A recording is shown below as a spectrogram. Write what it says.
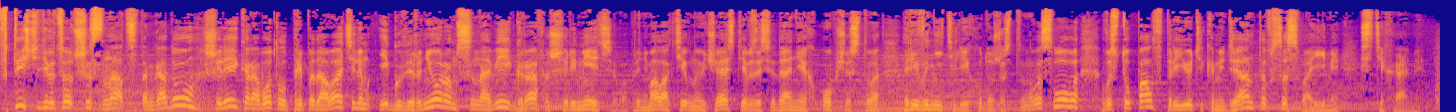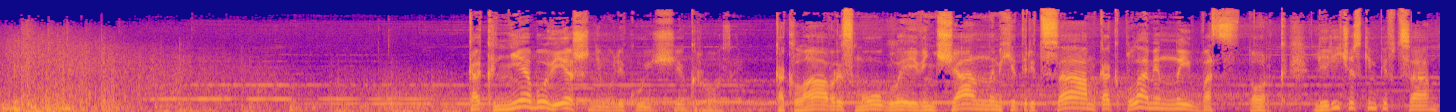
В 1916 году Шилейко работал преподавателем и гувернером сыновей графа Шереметьева, принимал активное участие в заседаниях общества. Ревнителей художественного слова, выступал в приюте комедиантов со своими стихами. Как небу вешнему ликующие грозы, Как лавры смуглые венчанным хитрецам, Как пламенный восторг лирическим певцам,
